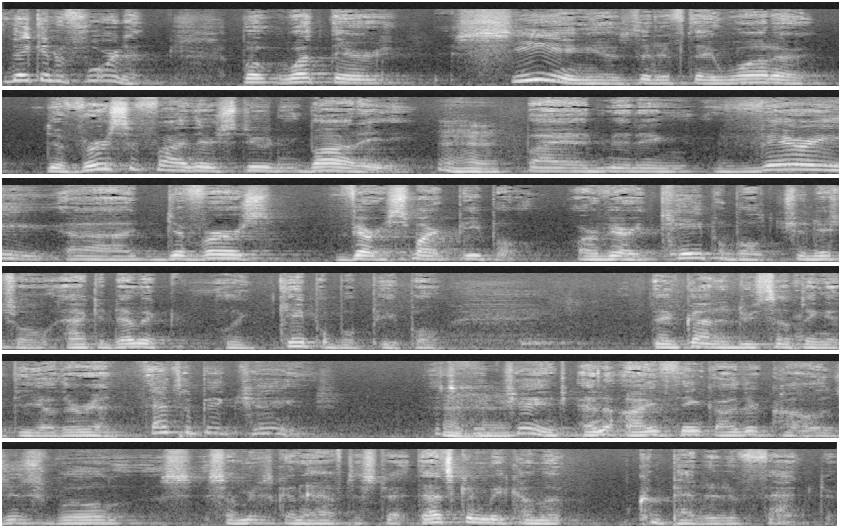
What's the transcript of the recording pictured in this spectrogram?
they can afford it, but what they're seeing is that if they want to diversify their student body by admitting very uh, diverse, very smart people or very capable, traditional, academically capable people, they've got to do something at the other end. That's a big change. That's a big mm-hmm. change. And I think other colleges will, somebody's going to have to start. That's going to become a competitive factor.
